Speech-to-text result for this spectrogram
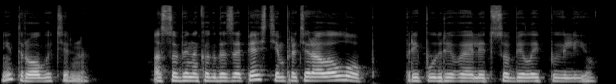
и трогательно. Особенно, когда запястьем протирала лоб, припудривая лицо белой пылью.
